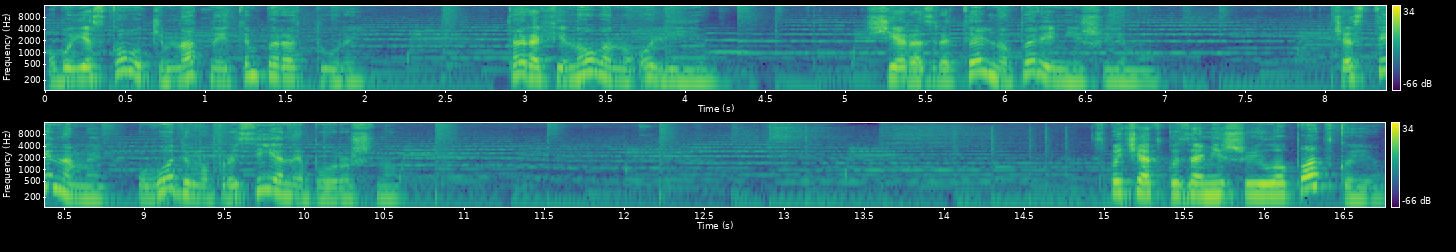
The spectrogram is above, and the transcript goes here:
обов'язково кімнатної температури та рафіновану олію. Ще раз ретельно перемішуємо. Частинами вводимо просіяне борошно. Спочатку замішую лопаткою,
